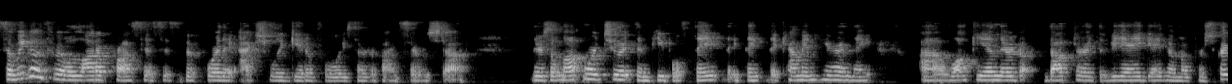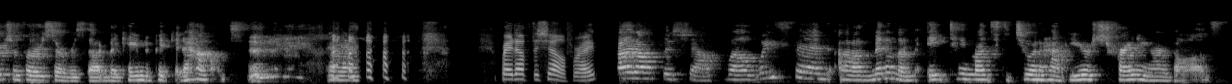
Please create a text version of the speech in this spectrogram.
so we go through a lot of processes before they actually get a fully certified service dog. There's a lot more to it than people think. They think they come in here and they uh, walk in, their do- doctor at the VA gave them a prescription for a service dog. They came to pick it out. and, right off the shelf, right? Right off the shelf. Well, we spend uh, minimum 18 months to two and a half years training our dogs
